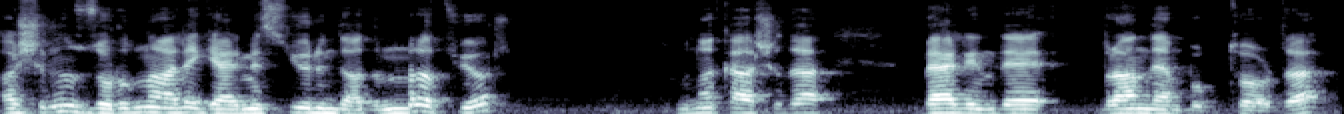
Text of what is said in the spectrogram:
aşının zorunlu hale gelmesi yönünde adımlar atıyor. Buna karşı da Berlin'de Brandenburg Tor'da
